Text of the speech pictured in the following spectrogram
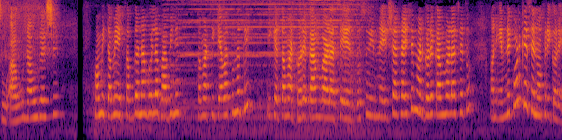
શું આવું ને આવું રહેશે? મમ્મી, તમે એક શબ્દ ના બોલ્યા ભાભીને? તમારથી કહેવાતું નથી? કે તમારા ઘરે કામવાળા છે તો શું એમને ઈર્ષા થાય છે? મારા ઘરે કામવાળા છે તો? અને એમને કોણ કહેશે નોકરી કરે?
